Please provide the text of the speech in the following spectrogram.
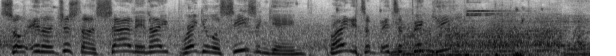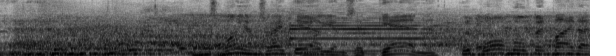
So in a just a Saturday night regular season game, right? It's a it's a big deal. There's Williams right there. Williams again. Good ball movement by the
